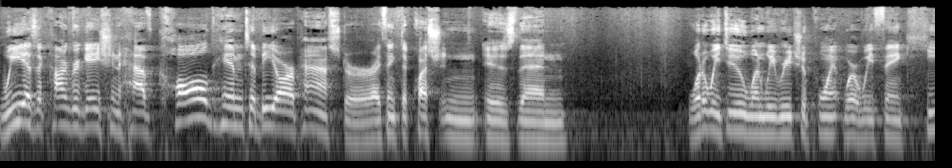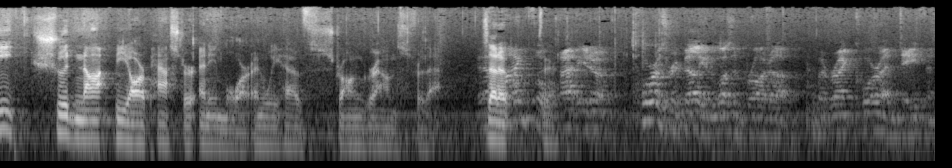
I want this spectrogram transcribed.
We as a congregation have called him to be our pastor. I think the question is then what do we do when we reach a point where we think he should not be our pastor anymore and we have strong grounds for that? Is that And a I'm mindful, fair- uh, you know, Korah's rebellion wasn't brought up, but right, Korah and Dathan,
